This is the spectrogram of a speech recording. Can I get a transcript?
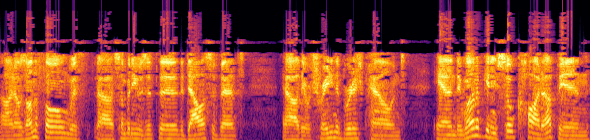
uh, and I was on the phone with uh, somebody who was at the, the Dallas event. Uh, they were trading the British pound, and they wound up getting so caught up in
